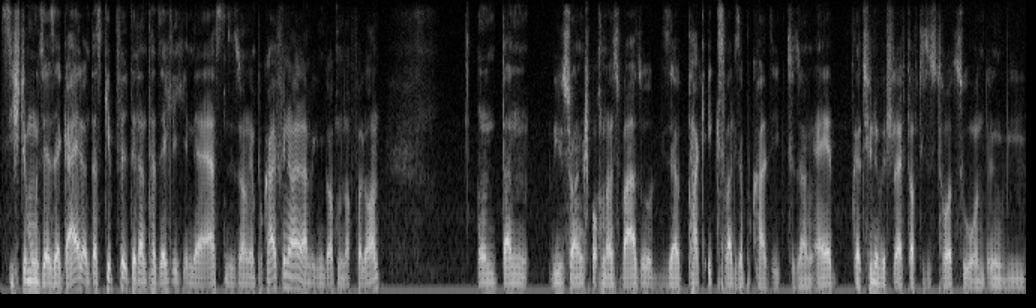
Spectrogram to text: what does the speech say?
ist die Stimmung sehr, sehr geil und das gipfelte dann tatsächlich in der ersten Saison im Pokalfinale. Da haben wir gegen Dortmund noch verloren. Und dann, wie du es schon angesprochen hast, war so dieser Tag X, war dieser Pokalsieg, zu sagen, ey, Galcinovic läuft auf dieses Tor zu und irgendwie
